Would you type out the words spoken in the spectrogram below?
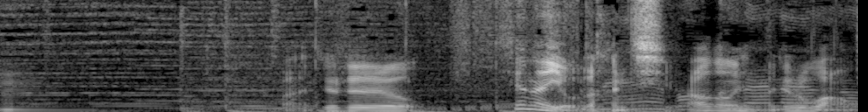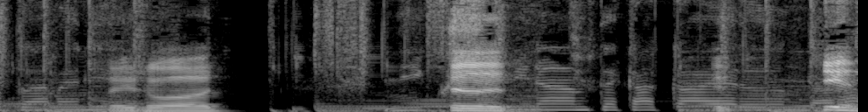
嗯，啊，就是现在有个很奇妙的东西嘛，就是网红，所以说这这电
